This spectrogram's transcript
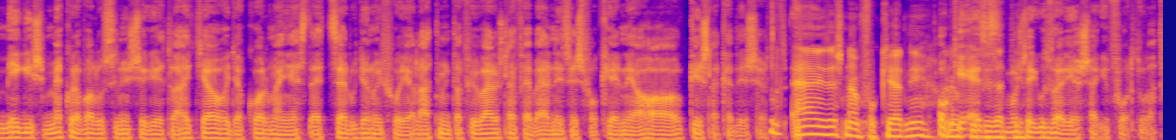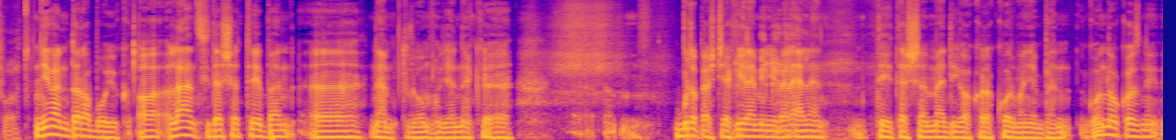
Mégis mekkora valószínűségét látja, hogy a kormány ezt egyszer ugyanúgy fogja látni, mint a főváros, legfeljebb elnézést fog kérni a késlekedésért. Elnézést nem fog kérni. Oké, okay, ez most egy udvariassági fordulat volt. Nyilván daraboljuk. A Láncid esetében nem tudom, hogy ennek budapestiek véleményével ellentétesen meddig akar a kormány ebben gondolkozni,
